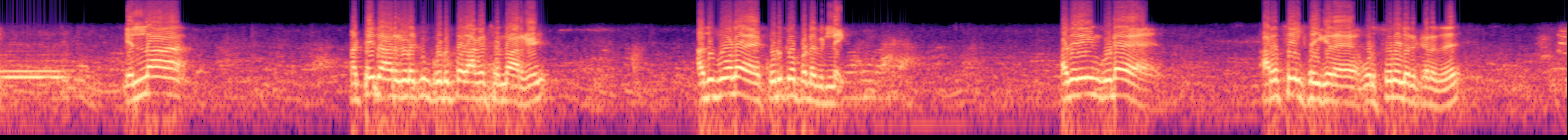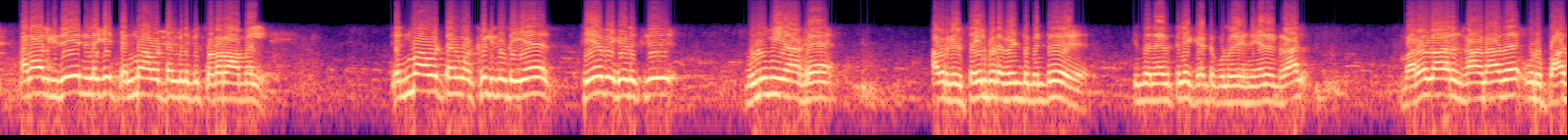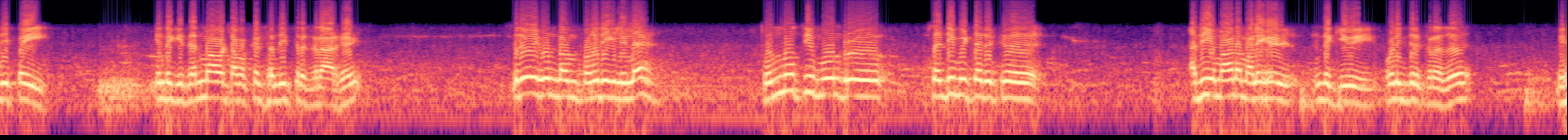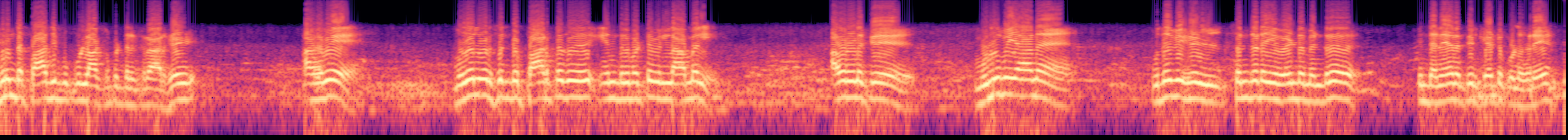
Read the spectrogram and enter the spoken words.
எல்லா அட்டைதாரர்களுக்கும் கொடுப்பதாக சொன்னார்கள். அதுபோல கொடுக்கப்படவில்லை. அதிலேயும் கூட அரசியல் செய்கிற ஒரு சூழல் இருக்கிறது. ஆனால் இதே நிலையை தென் மாவட்டங்களுக்கு தொடராமல் தென் மாவட்ட மக்களினுடைய தேவைகளுக்கு முழுமையாக அவர்கள் செயல்பட வேண்டும் என்று இந்த நேரத்திலே கேட்டுக்கொள்கிறேன். ஏனென்றால் வரலாறு காணாத ஒரு பாதிப்பை இன்றைக்கு தென் மாவட்ட மக்கள் சந்தித்திருக்கிறார்கள். ஸ்ரீவைகுண்டம் பகுதிகளில் தொண்ணூற்றி மூன்று சென்டிமீட்டருக்கு அதிகமான மலைகள் இன்றைக்கு பொழிந்திருக்கிறது மிகுந்த பாதிப்புக்குள்ளாக்கப்பட்டிருக்கிறார்கள். ஆகவே முதல்வர் சென்று பார்ப்பது என்று மட்டும் இல்லாமல் அவர்களுக்கு முழுமையான உதவிகள் சென்றடைய வேண்டும் என்று இந்த நேரத்தில் கேட்டுக்கொள்கிறேன்.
